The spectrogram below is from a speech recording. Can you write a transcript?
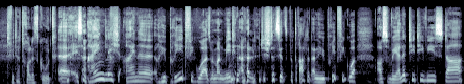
Twitter-Troll ist gut. Äh, ist eigentlich eine Hybridfigur, also wenn man medienanalytisch das jetzt betrachtet, eine Hybridfigur aus Reality-TV-Star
